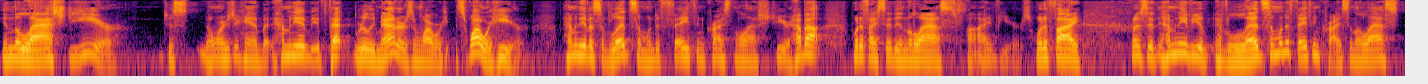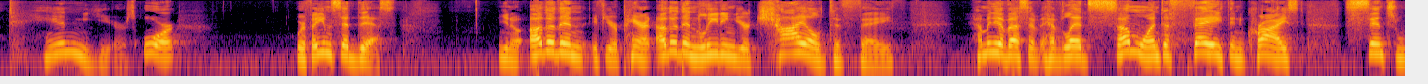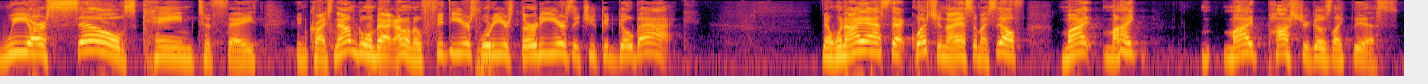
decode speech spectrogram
in the last year? Just don't raise your hand, but how many of you, if that really matters and why we're, it's why we're here. How many of us have led someone to faith in Christ in the last year? How about, what if I said in the last five years? What if I, what I said, how many of you have led someone to faith in Christ in the last 10 years? Or, or if I even said this, you know, other than, if you're a parent, other than leading your child to faith, how many of us have, have led someone to faith in Christ since we ourselves came to faith in Christ? Now I'm going back, I don't know, 50 years, 40 years, 30 years that you could go back. Now, when I ask that question, I ask it myself, my, my, my posture goes like this.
